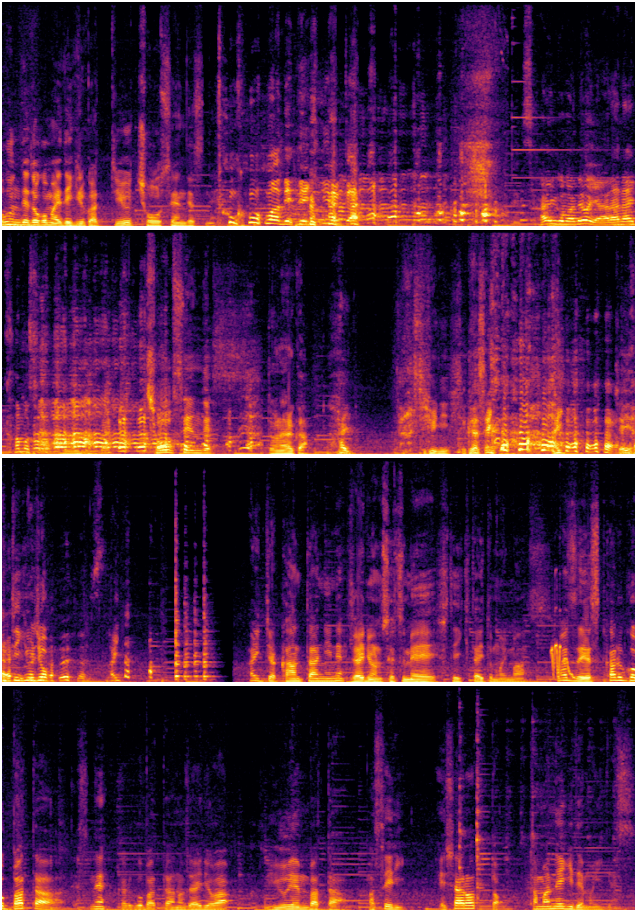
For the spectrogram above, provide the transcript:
分でどこまでできるかっていう挑戦ですね。どこまでできるか。最後まではやらないかもしれない。挑戦です。どうなるか。はい。楽しみにしてください。はい。じゃあやっていきましょう。はい。はいじゃあ簡単にね材料の説明していきたいと思います。まずエスカルゴバターですね。エスカルゴバターの材料は有塩バターパセリエシャロット玉ねぎでもいいです。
